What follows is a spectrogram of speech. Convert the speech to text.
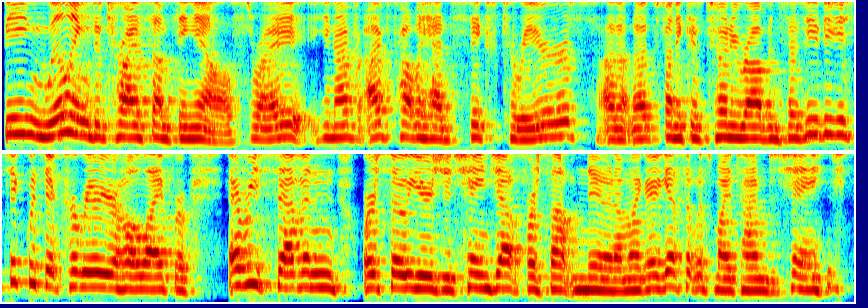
being willing to try something else, right? You know, I've, I've probably had six careers. I don't know. It's funny because Tony Robbins says either you stick with your career your whole life or every seven or so years you change up for something new. And I'm like, I guess it was my time to change.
